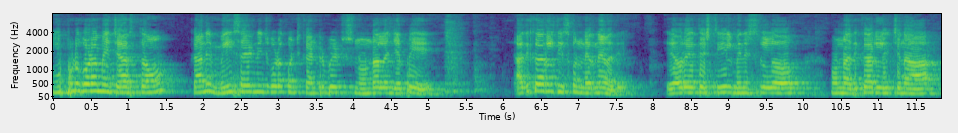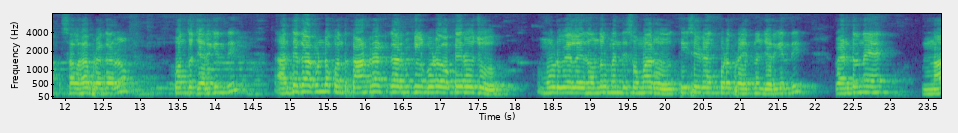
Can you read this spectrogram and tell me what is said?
ఇప్పుడు కూడా మేము చేస్తాం కానీ మీ సైడ్ నుంచి కూడా కొంచెం కంట్రిబ్యూషన్ ఉండాలని చెప్పి అధికారులు తీసుకున్న నిర్ణయం అది. ఎవరైతే స్టీల్ మినిస్టర్లో ఉన్న అధికారులు ఇచ్చిన సలహా ప్రకారం కొంత జరిగింది. అంతేకాకుండా కొంత కాంట్రాక్ట్ కార్మికులను కూడా ఒకే రోజు మూడు వేల ఐదు వందల మంది సుమారు తీసేయడానికి కూడా ప్రయత్నం జరిగింది. వెంటనే నా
